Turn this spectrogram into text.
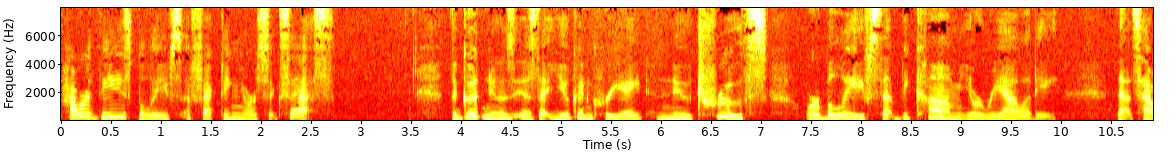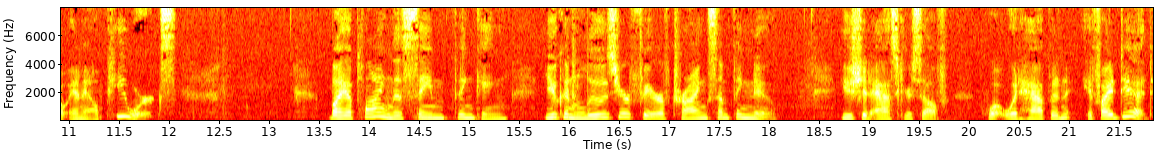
How are these beliefs affecting your success? The good news is that you can create new truths or beliefs that become your reality. That's how NLP works. By applying this same thinking, you can lose your fear of trying something new. You should ask yourself, what would happen if I did?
